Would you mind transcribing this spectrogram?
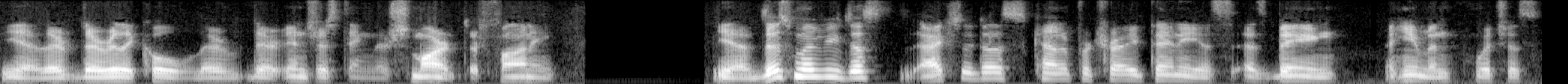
you know they're they're really cool. They're they're interesting. They're smart. They're funny. Know, this movie just actually does kind of portray Penny as as being a human, which is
